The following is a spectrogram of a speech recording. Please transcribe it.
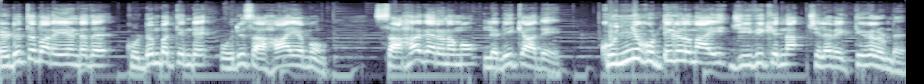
എടുത്തു പറയേണ്ടത് കുടുംബത്തിന്റെ ഒരു സഹായമോ സഹകരണമോ ലഭിക്കാതെ കുഞ്ഞു കുട്ടികളുമായി ജീവിക്കുന്ന ചില വ്യക്തികളുണ്ട്.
